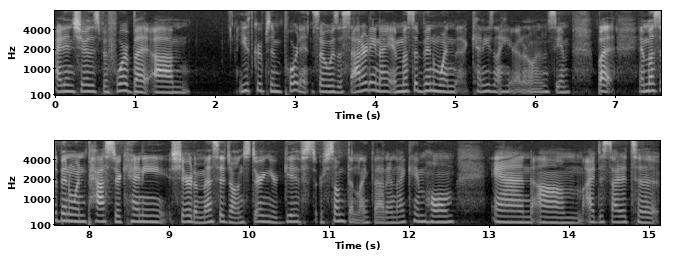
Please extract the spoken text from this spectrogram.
I didn't share this before, but um, youth group's important. So it was a Saturday night. It must have been when Kenny's not here. I don't know. I don't see him. But it must have been when Pastor Kenny shared a message on stirring your gifts or something like that. And I came home and um, I decided to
